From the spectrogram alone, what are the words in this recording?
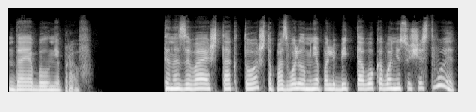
«Да, я был неправ». «Ты называешь так то, что позволил мне полюбить того, кого не существует?»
